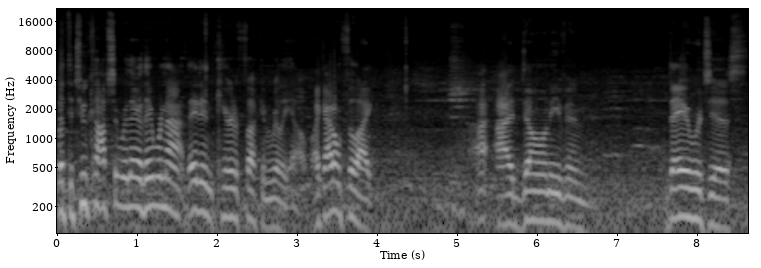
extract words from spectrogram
but the two cops that were there, they were not, they didn't care to fucking really help. Like, I don't feel like, I, I don't even, they were just,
